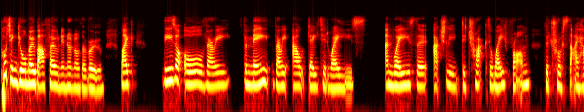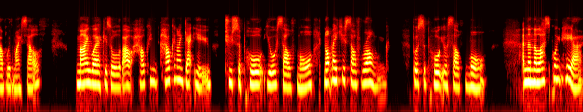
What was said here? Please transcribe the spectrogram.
putting your mobile phone in another room. Like these are all very, for me, very outdated ways and ways that actually detract away from the trust that I have with myself. My work is all about how can how can I get you to support yourself more, not make yourself wrong, but support yourself more. And then the last point here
